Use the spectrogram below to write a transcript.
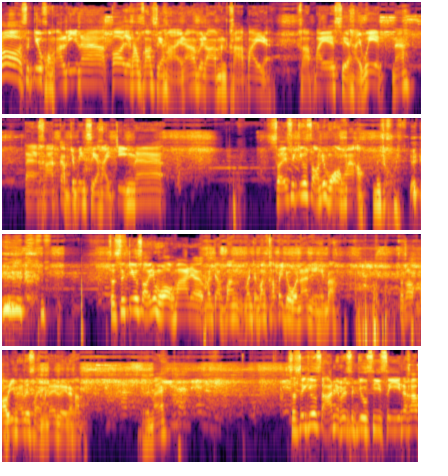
ก็สกิลของอารีนะ ก็จะทำความเสียหายนะ เวลามันขาไปเนี่ย ขาไปเสียหายเวทนะ แต่ขากลับจะเป็นเสียหายจริงนะสวนไอ้สกิลสองที่ผมออกมาเอ้าไม่โดน ส่วนสกิลสองที่ผมออกมาเนี่ยมันจะบังมันจะบังคับไปโดนนะนี่เห็นป่ะแล้วก็เอาอีกไนไปใส่มันได้เลยนะครับ เห็นไหมส่วนสกิลสามเนี่ยเป็นสกิลซีซีนะครับ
